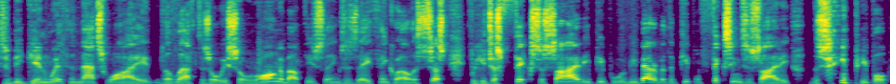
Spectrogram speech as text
to begin with, and that's why the left is always so wrong about these things. Is they think, well, it's just if we could just fix society, people would be better. But the people fixing society are the same people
